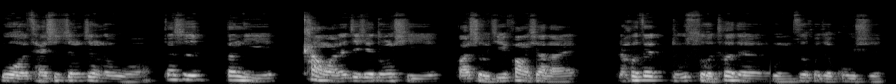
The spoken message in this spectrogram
我才是真正的我。但是当你看完了这些东西，把手机放下来。然后再读索特的文字或者故事，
